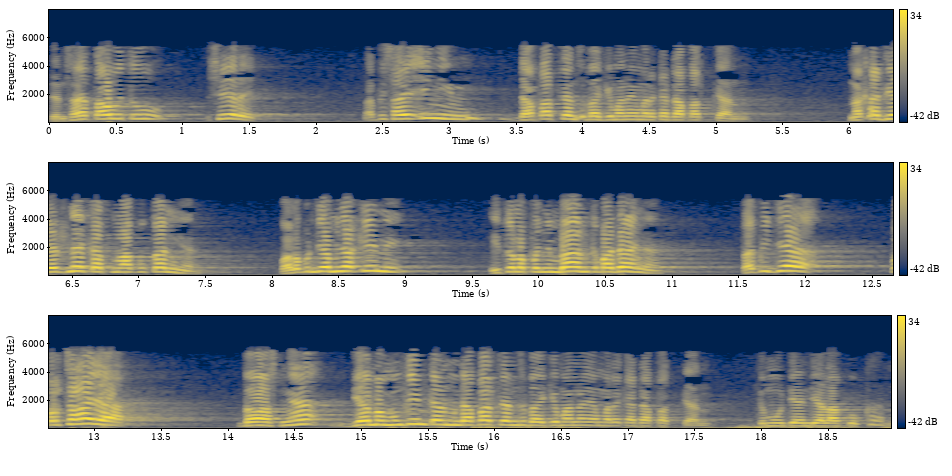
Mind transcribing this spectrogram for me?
Dan saya tahu itu syirik. Tapi saya ingin dapatkan sebagaimana yang mereka dapatkan. Maka dia nekat melakukannya. Walaupun dia meyakini itulah penyembahan kepadanya. Tapi dia percaya bahwasanya dia memungkinkan mendapatkan sebagaimana yang mereka dapatkan. Kemudian dia lakukan.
